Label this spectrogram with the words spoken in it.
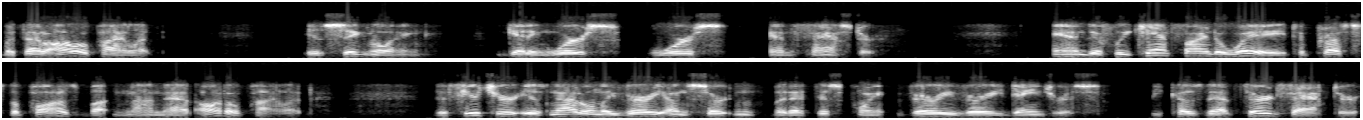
But that autopilot is signaling getting worse, worse, and faster. And if we can't find a way to press the pause button on that autopilot, the future is not only very uncertain, but at this point, very, very dangerous. Because that third factor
